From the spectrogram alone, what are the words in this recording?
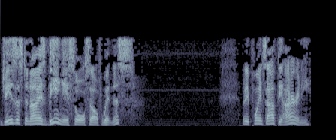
Jesus denies being a sole self witness, but he points out the irony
